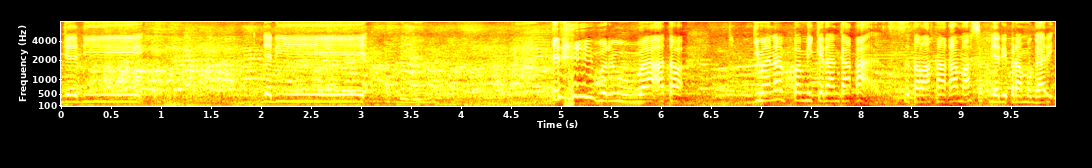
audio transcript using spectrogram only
jadi jadi jadi berubah atau gimana pemikiran kakak setelah kakak masuk jadi pramugari?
